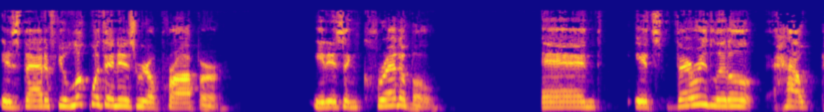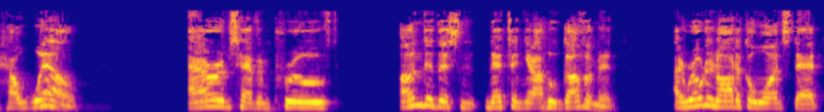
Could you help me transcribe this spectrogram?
is that if you look within Israel proper, it is incredible, and it's very little how how well Arabs have improved under this Netanyahu government. I wrote an article once that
